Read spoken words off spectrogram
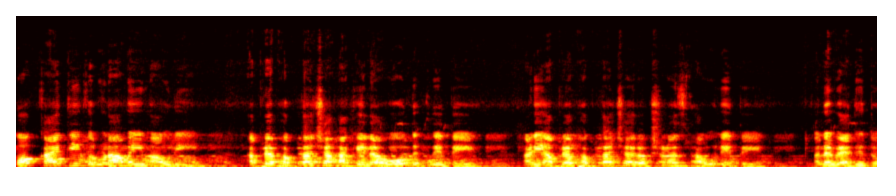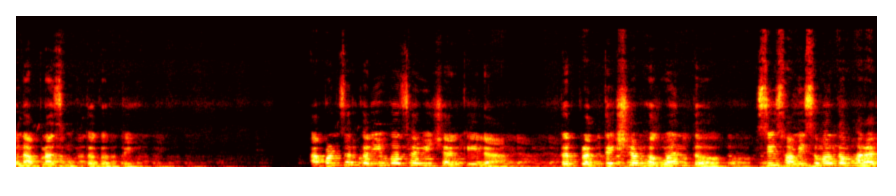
मग काय ती करुणामयी माऊली आपल्या भक्ताच्या हाकेला ओढ देते आणि आपल्या भक्ताच्या रक्षणास धावून येते आणि व्याधीतून आपणास मुक्त करते. आपण जर कलियुगाचा विचार केला तर प्रत्यक्ष भगवंत श्री स्वामी समर्थ महाराज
